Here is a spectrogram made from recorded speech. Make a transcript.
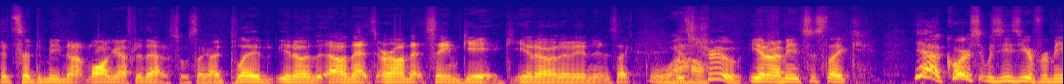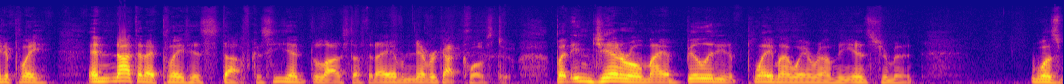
had said to me not long after that. So it's like I'd played, you know, on that or on that same gig, you know what I mean? And it's like Wow. it's true, you know. what I mean, it's just like, yeah, of course, it was easier for me to play, and not that I played his stuff because he had a lot of stuff that I ever never got close to, but in general, my ability to play my way around the instrument was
